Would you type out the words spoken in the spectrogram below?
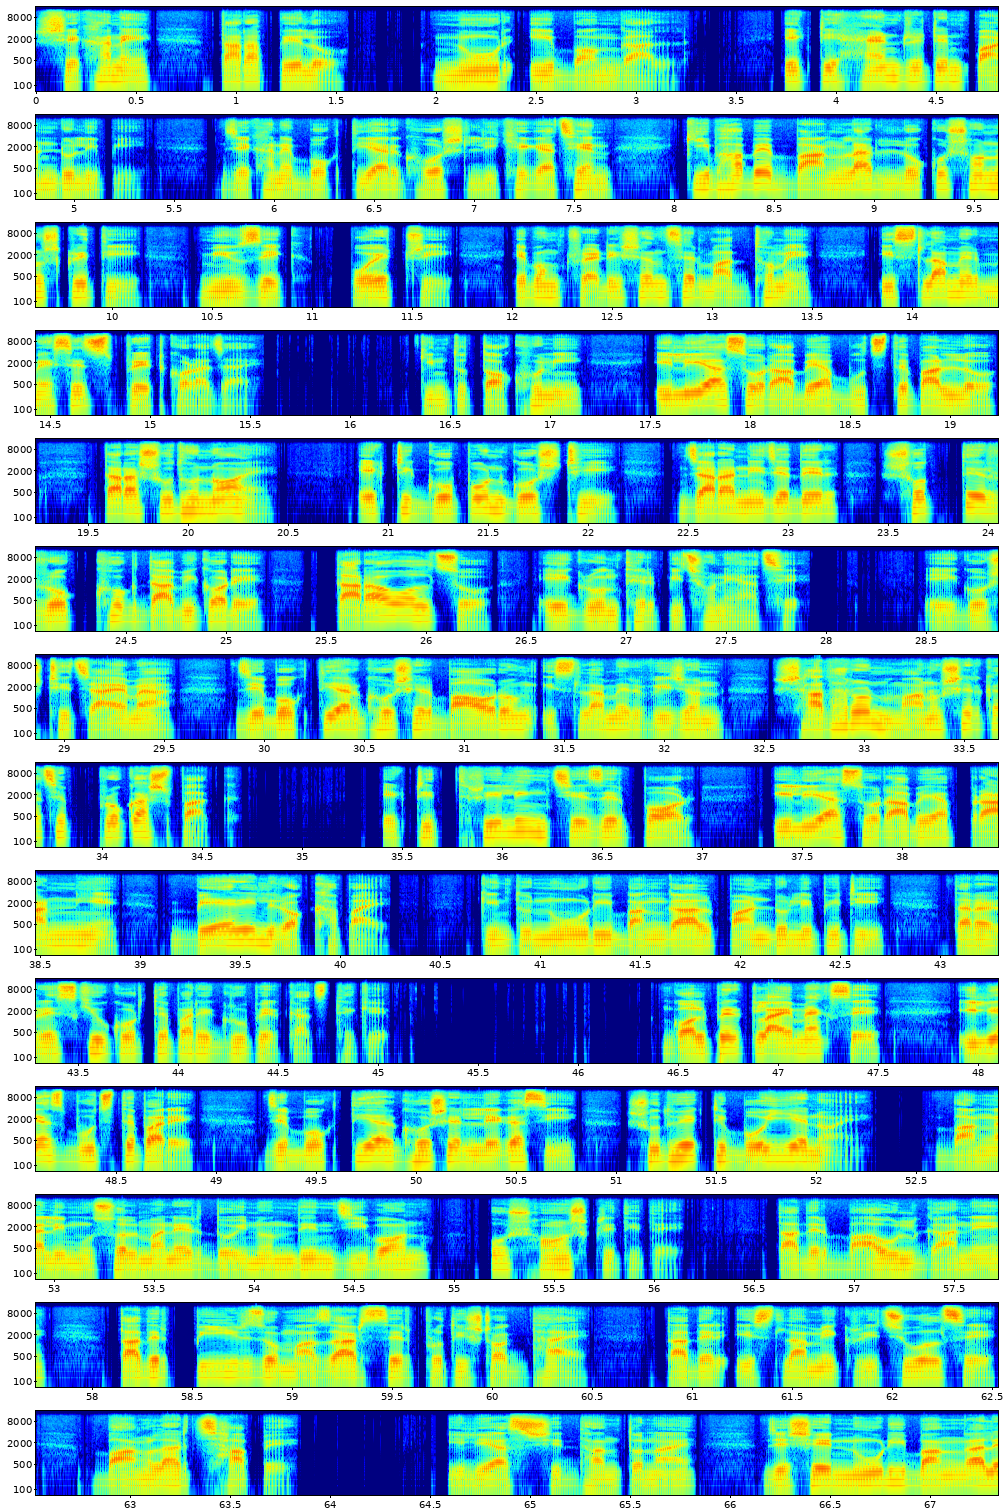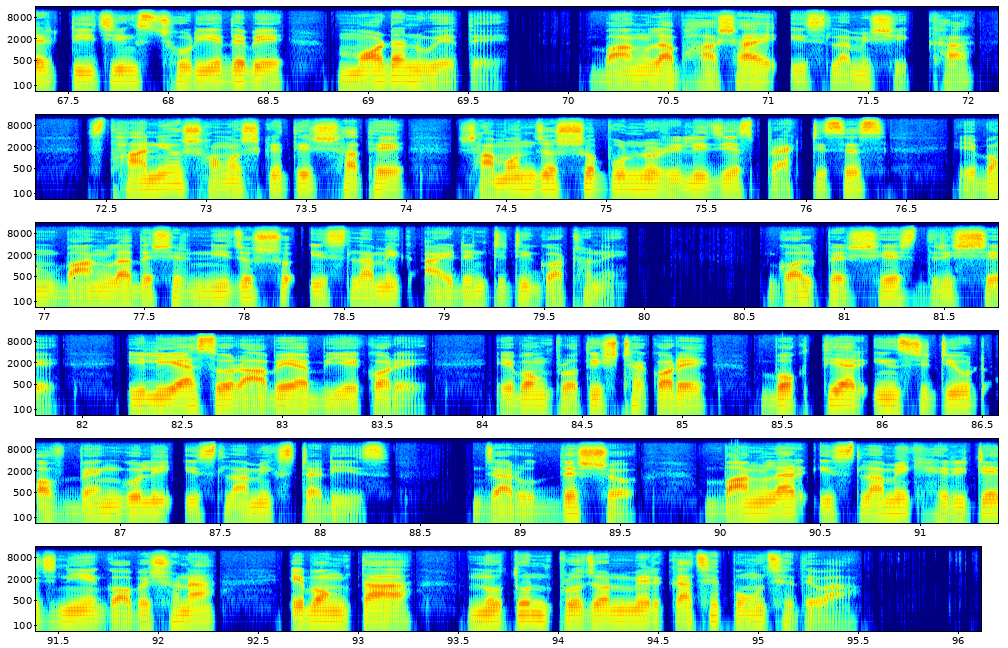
সেখানে তারা পেল নূর ই বঙ্গাল, একটি হ্যান্ডরিটেন পাণ্ডুলিপি, যেখানে বক্তিয়ার ঘোষ লিখে গেছেন কীভাবে বাংলার লোকসংস্কৃতি, মিউজিক, পোয়েট্রি এবং ট্র্যাডিশনসের মাধ্যমে ইসলামের মেসেজ স্প্রেড করা যায়। কিন্তু তখনই ইলিয়াস ও রাবেয়া বুঝতে পারল, তারা শুধু নয়, একটি গোপন গোষ্ঠী যারা নিজেদের সত্যের রক্ষক দাবি করে, তারাও অলসো এই গ্রন্থের পিছনে আছে। এই গোষ্ঠী চায় না যে বক্তিয়ার ঘোষের বাওরং ইসলামের ভিজন সাধারণ মানুষের কাছে প্রকাশ পাক। একটি থ্রিলিং চেজের পর ইলিয়াস ও রাবেয়া প্রাণ নিয়ে বেয়ারিলি রক্ষা পায়, কিন্তু নূরি, বাঙ্গাল, পাণ্ডুলিপিটি তারা রেস্কিউ করতে পারে গ্রুপের কাছ থেকে। গল্পের ক্লাইম্যাক্সে ইলিয়াস বুঝতে পারে যে বক্তিয়ার ঘোষের লেগাসি শুধু একটি বইয়ে নয় বাঙালি মুসলমানের দৈনন্দিন জীবন ও সংস্কৃতিতে, তাদের বাউল গানে, তাদের পীরজ ও মাজার্সের প্রতিশ্রদ্ধায় তাদের ইসলামিক রিচুয়ালসে বাংলার ছাপে। ইলিয়াস সিদ্ধান্ত নেয় যে সে নুরি বাঙ্গালের টিচিংস ছড়িয়ে দেবে মডার্ন ওয়েতে বাংলা ভাষায় ইসলামী শিক্ষা, স্থানীয় সংস্কৃতির সাথে সামঞ্জস্যপূর্ণ রিলিজিয়াস প্র্যাকটিসেস এবং বাংলাদেশের নিজস্ব ইসলামিক আইডেন্টিটি গঠনে। গল্পের শেষ দৃশ্যে ইলিয়াস ও রাবেয়া বিয়ে করে এবং প্রতিষ্ঠা করে Bakhtiyar institute of Bengali Islamic studies, যার উদ্দেশ্য বাংলার ইসলামিক হেরিটেজ নিয়ে গবেষণা এবং তা নতুন প্রজন্মের কাছে পৌঁছে দেওয়া।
